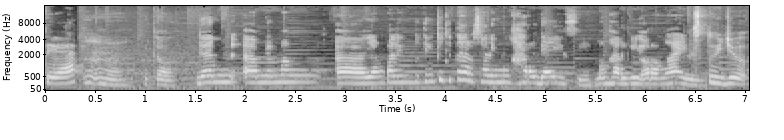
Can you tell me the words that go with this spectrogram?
gitu ya. Mm-mm, betul dan eh, memang eh, yang paling penting itu kita harus saling menghargai sih menghargai orang lain Setuju.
